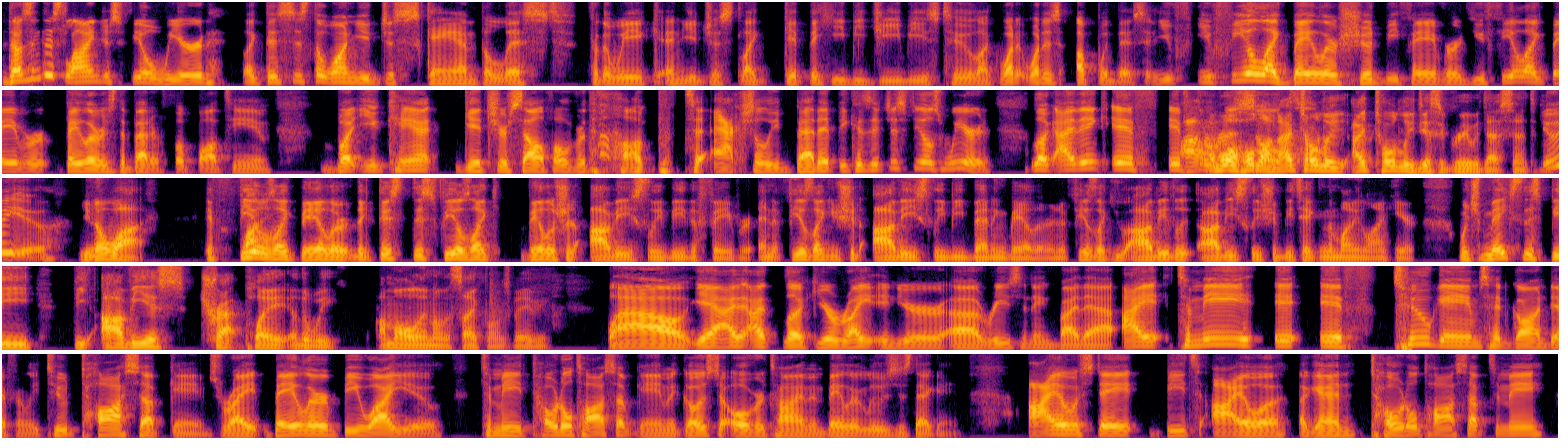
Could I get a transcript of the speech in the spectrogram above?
doesn't this line just feel weird? Like this is the one you just scan the list for the week and you just like get the heebie-jeebies too. Like what what is up with this? And you you feel like Baylor should be favored. You feel like Baylor Baylor is the better football team, but you can't get yourself over the hump to actually bet it because it just feels weird. Look, I think if if I, well, results, hold on, I totally I totally disagree with that sentiment. Do you? You know why? It feels like Baylor, like this, this feels like Baylor should obviously be the favorite. And it feels like you should obviously be betting Baylor. And it feels like you obviously obviously should be taking the money line here, which makes this be the obvious trap play of the week. I'm all in on the Cyclones, baby. Wow. Yeah. I, I look, you're right in your uh, reasoning by that. I, to me, it, if two games had gone differently, two toss up games, right? Baylor, BYU, to me, total toss up game. It goes to overtime and Baylor loses that game. Iowa State beats Iowa. Again, total toss up to me.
